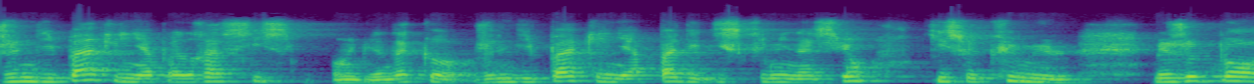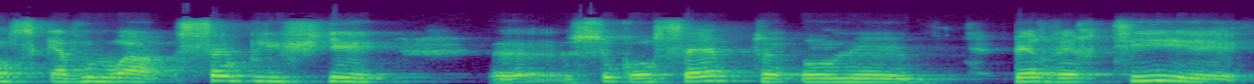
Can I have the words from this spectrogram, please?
Je ne dis pas qu'il n'y a pas de racisme, on est bien d'accord. Je ne dis pas qu'il n'y a pas des discriminations qui se cumulent. Mais je pense qu'à vouloir simplifier euh, ce concept, on le pervertit et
